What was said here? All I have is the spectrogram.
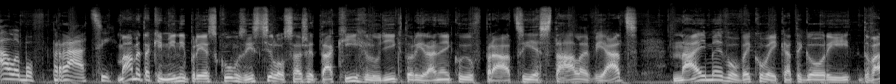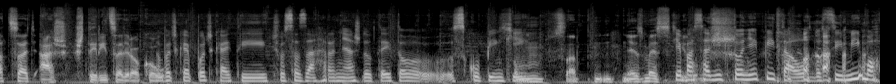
alebo v práci? Máme taký mini prieskum, zistilo sa, že takých ľudí, ktorí raňajkujú v práci, je stále viac, najmä vo vekovej kategórii 20 až 40 rokov. No počkaj, počkaj, ty čo sa zahrňaš do tejto skupinky? Som sa nezmestil Teba sa nikto nepýtal, lebo si mimo.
